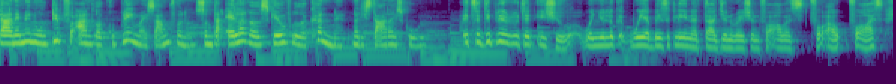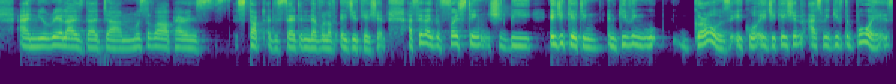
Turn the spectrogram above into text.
Der er nemlig nogle dybt forankrede problemer i samfundet, som der allerede skævvrider kønnene, når de starter i skole. It's a deeply rooted issue. When you look, at, we are basically in a third generation for ours, for our, for us, and you realize that um, most of our parents stopped at a certain level of education. I feel like the first thing should be educating and giving girls equal education as we give the boys.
